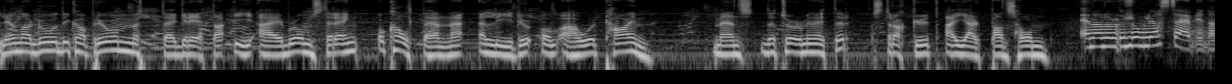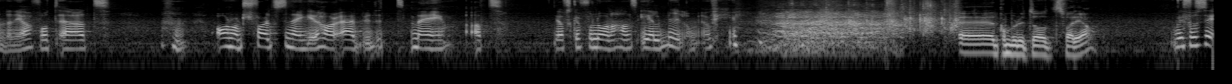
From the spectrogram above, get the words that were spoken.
Leonardo DiCaprio møtte Greta i ei blomstereng og kalte henne a leader of our time, mens The Terminator strakk ut ei hjelpende hånd. En av de roligste tilbudene jeg har fått er at Arnold Schwarzenegger har tilbudt meg at jeg skal få låne hans elbil om jeg vil. Eh, kommer du til Sverige? Vi får se.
